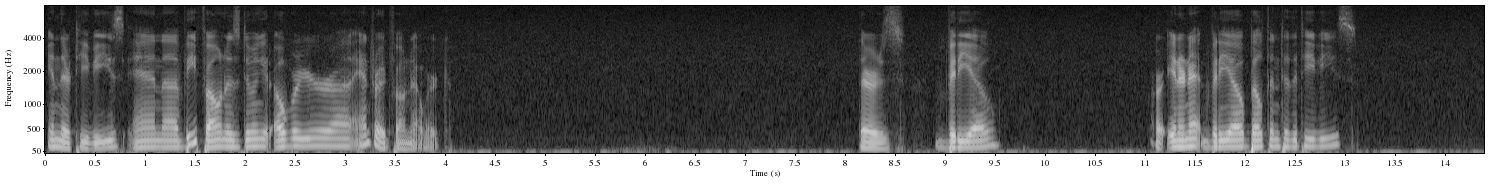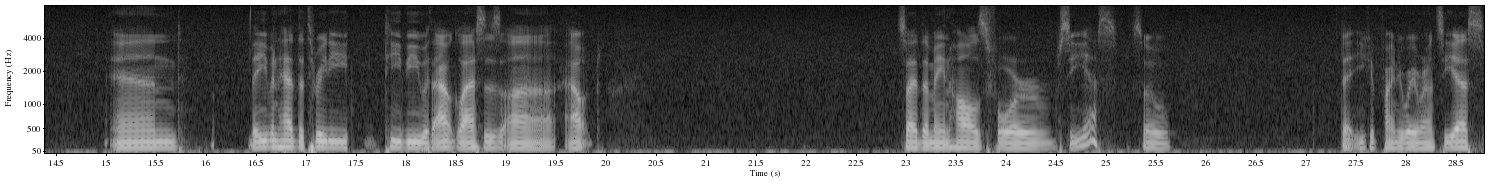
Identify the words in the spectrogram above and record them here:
in their TVs, and uh, ViiPhone is doing it over your uh, Android phone network. There's video or internet video built into the TVs. And they even had the 3D TV without glasses uh, out outside the main halls for CES, so that you could find your way around CES.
